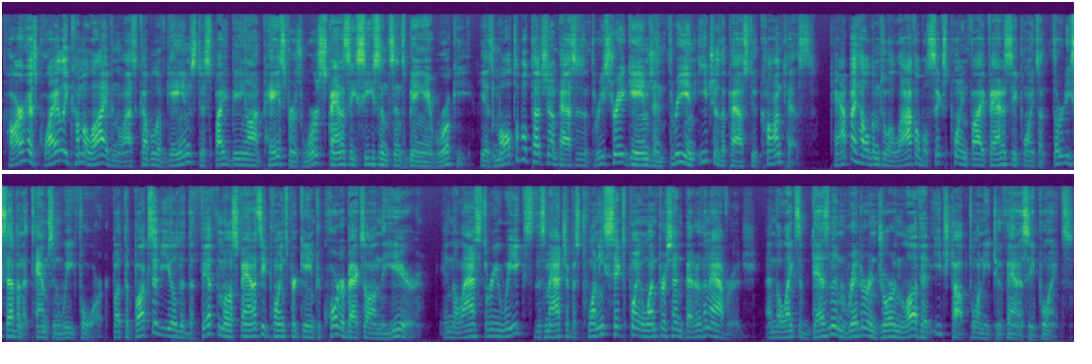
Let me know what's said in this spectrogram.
Carr has quietly come alive in the last couple of games despite being on pace for his worst fantasy season since being a rookie. He has multiple touchdown passes in three straight games and three in each of the past two contests. Tampa held them to a laughable 6.5 fantasy points on 37 attempts in week 4, but the Bucs have yielded the fifth most fantasy points per game to quarterbacks on the year. In the last 3 weeks, this matchup is 26.1% better than average, and the likes of Desmond Ridder and Jordan Love have each topped 22 fantasy points.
